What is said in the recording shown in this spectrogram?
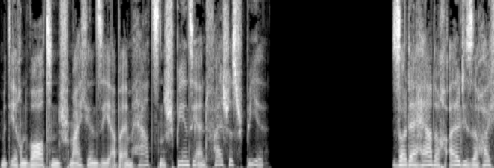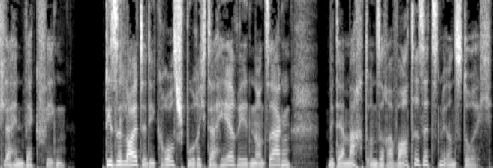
Mit ihren Worten schmeicheln sie, aber im Herzen spielen sie ein falsches Spiel. Soll der Herr doch all diese Heuchler hinwegfegen, diese Leute, die großspurig daherreden und sagen, mit der Macht unserer Worte setzen wir uns durch.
